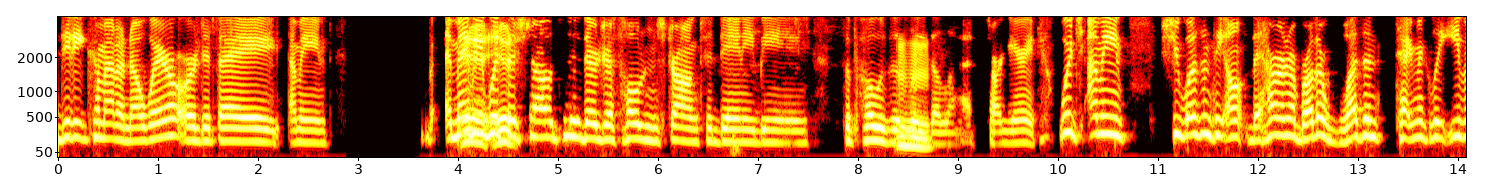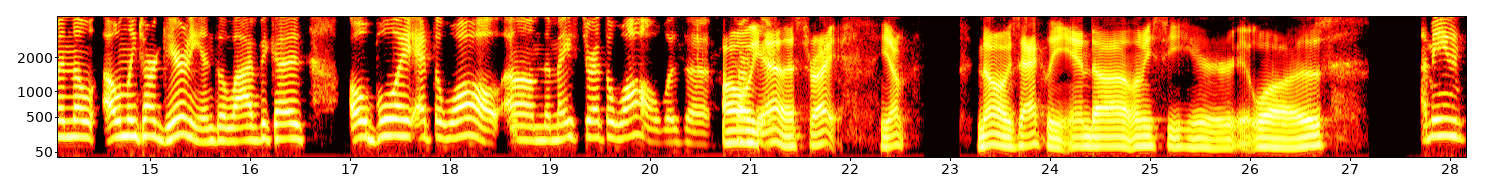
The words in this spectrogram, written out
did he come out of nowhere or did they I mean and maybe it, with it, the show too, they're just holding strong to Dany being supposedly mm-hmm. the last Targaryen. Which I mean, she wasn't the only. Her and her brother wasn't technically even the only Targaryens alive because oh boy at the wall, um, the Maester at the wall was a. Oh Targaryen. yeah, that's right. Yep. No, exactly. And uh let me see here. It was. I mean,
